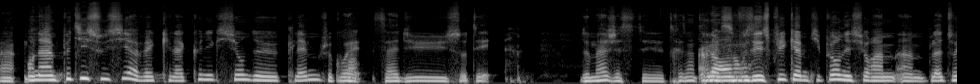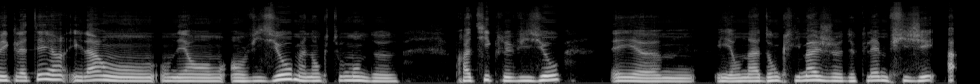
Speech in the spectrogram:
ah, on a un petit souci avec la connexion de Clem, je crois. Ouais, ça a dû sauter. Dommage, c'était très intéressant. Alors, on vous explique un petit peu, on est sur un, plateau éclaté, hein, et là, on, est en, visio, maintenant que tout le monde euh, pratique le visio, et, euh, et on a donc l'image de Clem figée. Ah,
